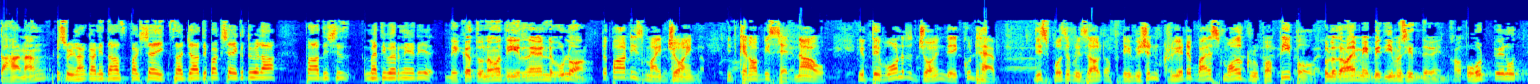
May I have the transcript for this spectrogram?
තහනම් ශ්‍රී ලංකා නිදහස් පක්ෂය එක්සත් ජාති පක්ෂය එකතු වෙලා ප්‍රාදේශීය මැතිවරණයේදී දෙක තුනම තීරණය වෙන්න පුළුවන්. The parties might join. It cannot be said now. If they wanted to join, they could have. This was a result of division created by a small group of people. ඒගොල්ලෝ තමයි මේ බෙදීම සිද්ධ වෙන්නේ. පොහොට්ටුවෙනුත්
